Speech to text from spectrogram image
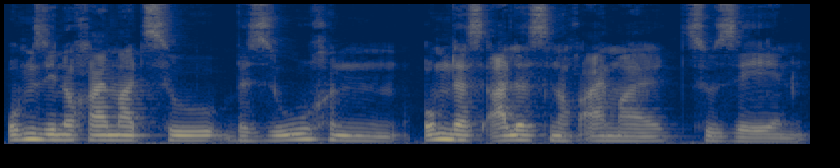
um sie noch einmal zu besuchen, um das alles noch einmal zu sehen.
